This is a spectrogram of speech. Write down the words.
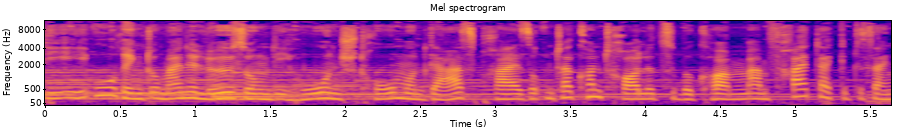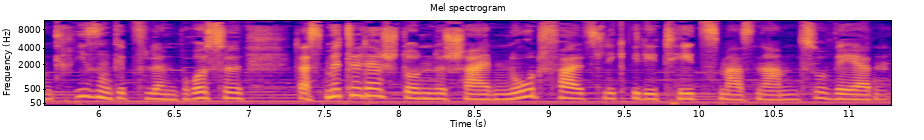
Die EU ringt um eine Lösung, die hohen Strom- und Gaspreise unter Kontrolle zu bekommen. Am Freitag gibt es einen Krisengipfel in Brüssel. Das Mittel der Stunde scheinen notfalls Liquiditätsmaßnahmen zu werden.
